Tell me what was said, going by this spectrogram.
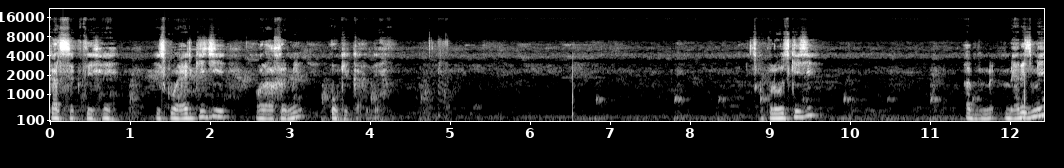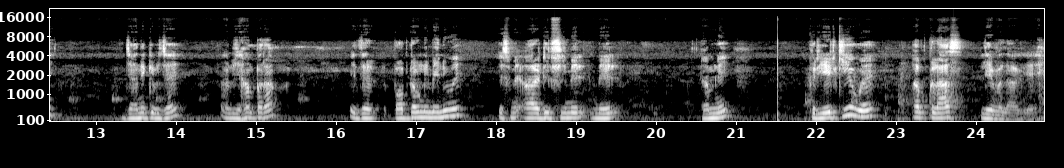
कर सकते हैं। इसको ऐड कीजिए और आखिर में ओके कर दें। इसको क्लोज़ कीजिए। अब मैनेज में जाने के बजाय, अब यहाँ पर आप इधर पॉप डाउन मेन्यू है, इसमें आर डी फीमेल मेल हमने क्रिएट किया हुआ है, अब क्लास लेवल आ गया है,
